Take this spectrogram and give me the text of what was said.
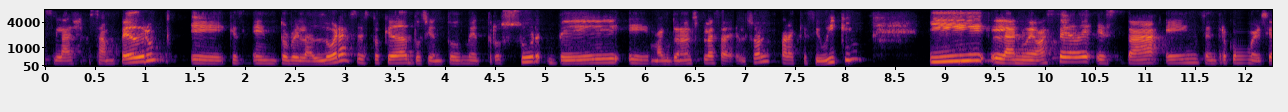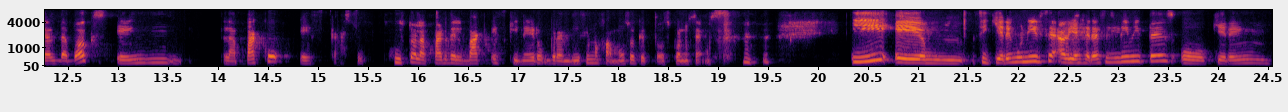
slash San Pedro, eh, que es en Torre las Loras. Esto queda a 200 metros sur de eh, McDonald's Plaza del Sol, para que se ubiquen. Y la nueva sede está en Centro Comercial The Box, en La Paco Escazú, justo a la par del back esquinero grandísimo, famoso que todos conocemos. y em, si quieren unirse a Viajeras Sin Límites o quieren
